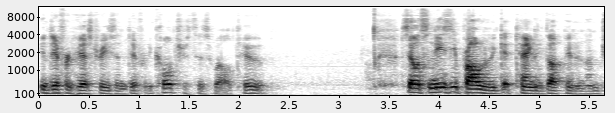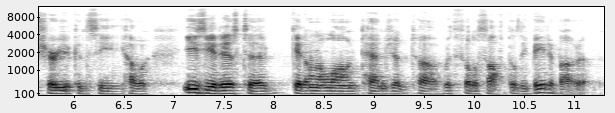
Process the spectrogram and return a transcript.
in different histories and different cultures as well too. So it's an easy problem to get tangled up in, and I'm sure you can see how easy it is to get on a long tangent uh, with philosophical debate about it.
